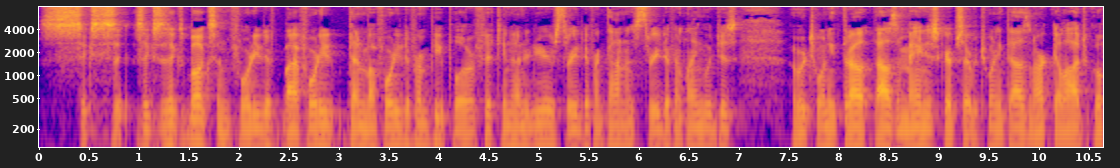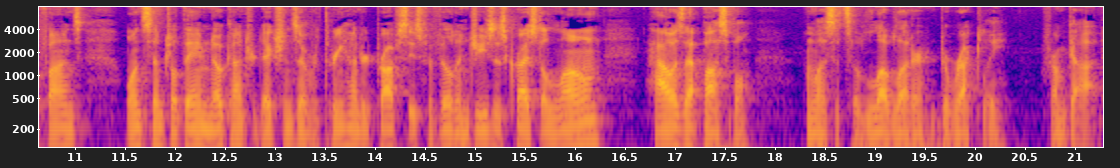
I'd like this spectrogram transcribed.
66, 66 books and 40 by 40 penned by 40 different people over 1500 years three different continents three different languages over 20,000 manuscripts over 20,000 archaeological finds one central theme no contradictions over 300 prophecies fulfilled in jesus christ alone. How is that possible? Unless it's a love letter directly from god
